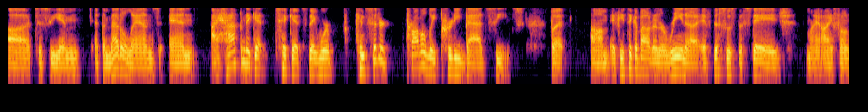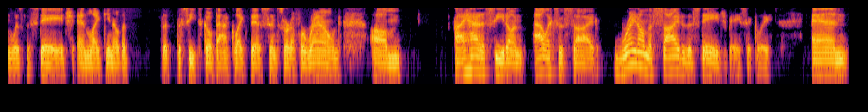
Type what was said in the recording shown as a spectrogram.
uh, to see him at the Meadowlands, and I happened to get tickets. They were considered probably pretty bad seats, but um, if you think about an arena, if this was the stage, my iPhone was the stage, and like you know the the, the seats go back like this and sort of around. Um, I had a seat on Alex's side right on the side of the stage, basically. And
